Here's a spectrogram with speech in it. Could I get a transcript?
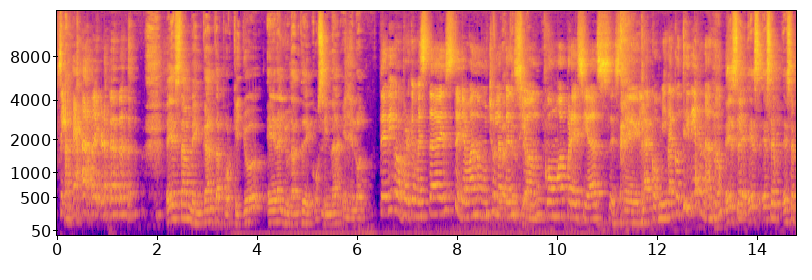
Sí, a ver. Esa me encanta porque yo era ayudante de cocina en el te digo, porque me está este, llamando mucho la, atención, cómo aprecias este, la comida cotidiana, ¿no? Ese, es, ese, ese,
